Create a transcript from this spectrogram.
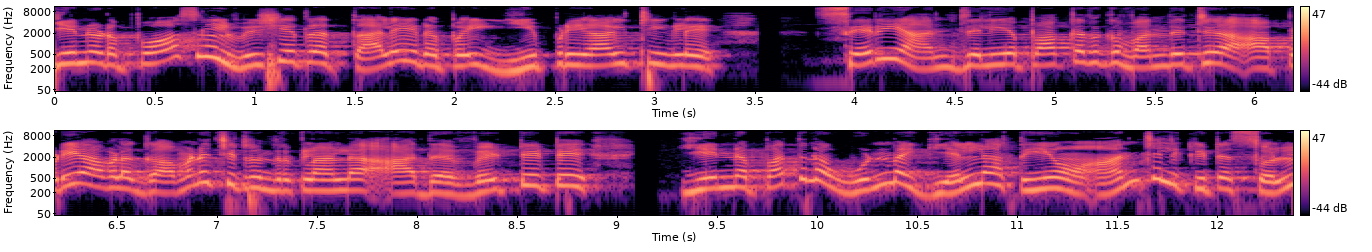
என்னோட பர்சனல் விஷயத்தில் தலையிட போய் இப்படி ஆயிட்டீங்களே. சரி அஞ்சலியை பார்க்கறதுக்கு வந்துட்டு அப்படியே அவளை கவனிச்சிட்டு இருந்திருக்கலாம்ல. அதை விட்டுட்டு என்னை பற்றின உண்மை எல்லாத்தையும் அஞ்சலி கிட்ட சொல்ல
